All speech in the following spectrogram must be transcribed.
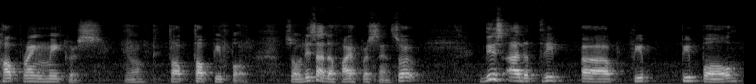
top rank makers. You know, top top people. So these are the 5%. So these are the three uh, pe people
